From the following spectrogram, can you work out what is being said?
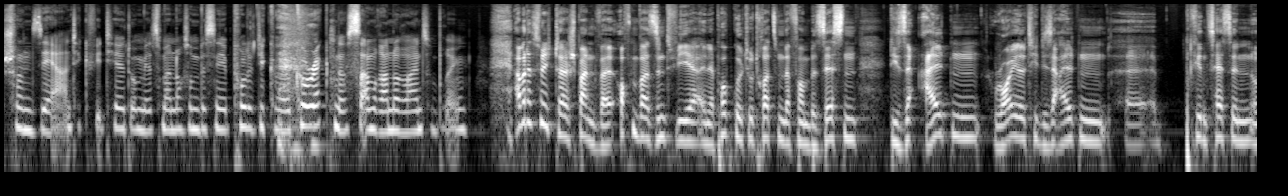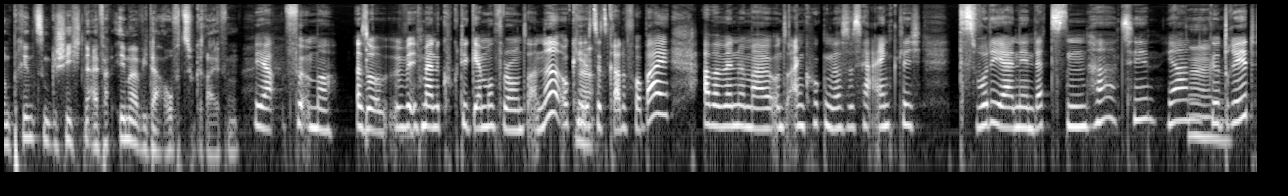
schon sehr antiquiert, um jetzt mal noch so ein bisschen Political Correctness am Rande reinzubringen. Aber das finde ich total spannend, weil offenbar sind wir in der Popkultur trotzdem davon besessen, diese alten Royalty, diese alten äh, Prinzessinnen und Prinzengeschichten einfach immer wieder aufzugreifen. Ja, für immer. Also, ich meine, guck dir Game of Thrones an, ne? Okay, Ja. ist jetzt gerade vorbei, aber wenn wir mal uns angucken, das ist ja eigentlich, das wurde ja in den letzten ha, zehn Jahren Ja. gedreht.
